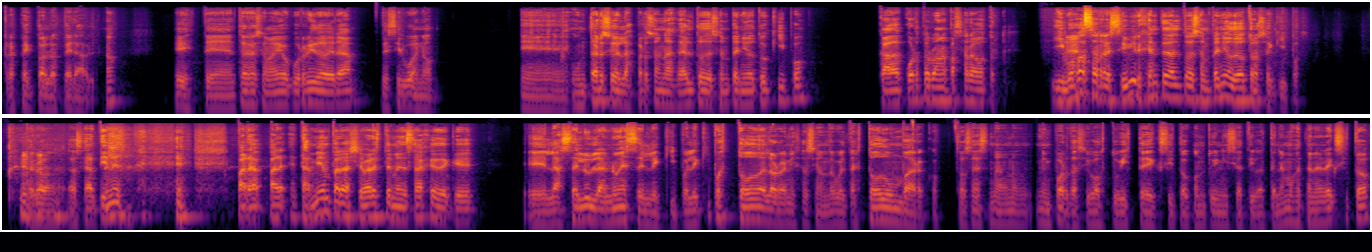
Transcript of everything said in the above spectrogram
respecto a lo esperable. ¿no? Este, entonces se me había ocurrido era decir, bueno, eh, un tercio de las personas de alto desempeño de tu equipo, cada cuarto van a pasar a otro. Y vos vas a recibir gente de alto desempeño de otros equipos. Pero, o sea, tienes. para, también para llevar este mensaje de que eh, la célula no es el equipo, el equipo es toda la organización, de vuelta, es todo un barco. Entonces, no, no, no importa si vos tuviste éxito con tu iniciativa, tenemos que tener éxito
